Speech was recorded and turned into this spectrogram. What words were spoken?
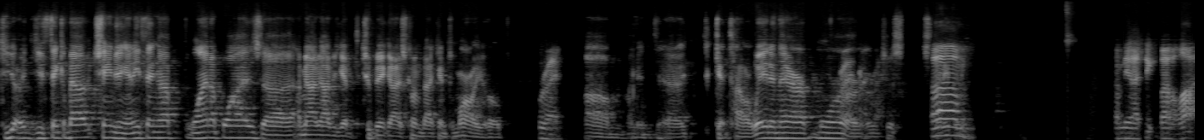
do you, do you think about changing anything up lineup wise? Uh, I mean, I obviously you have two big guys coming back in tomorrow, you hope. Right. Um, I mean, uh, getting Tyler Wade in there more or or just? just? Um, I mean, I think about a lot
